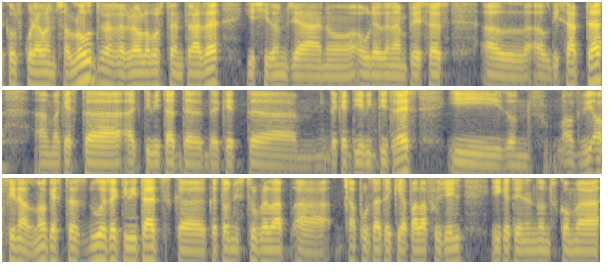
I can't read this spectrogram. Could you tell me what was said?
que us cureu en salut, reserveu la vostra entrada i així doncs, ja no haureu d'anar amb presses el, el dissabte amb aquesta activitat d'aquest eh, d'aquest dia 23 i doncs, al, al final, no? aquestes dues activitats que, que Toni Strubel ha, ha, ha portat aquí a Palafrugell i que tenen doncs, com, a,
